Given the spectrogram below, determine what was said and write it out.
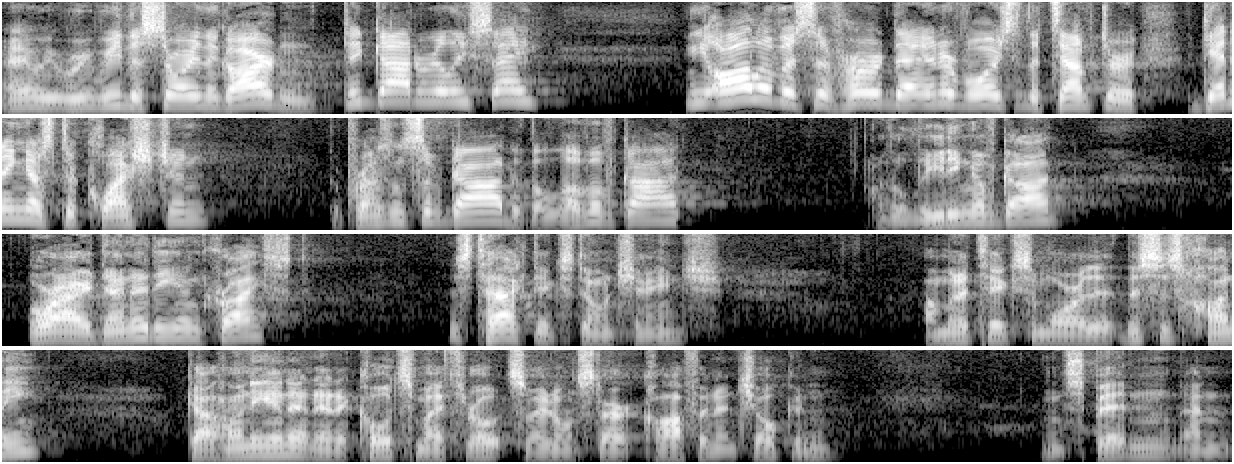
And we read the story in the garden. Did God really say? All of us have heard that inner voice of the tempter getting us to question the presence of God or the love of God or the leading of God or our identity in Christ. His tactics don't change. I'm going to take some more of this. This is honey. Got honey in it, and it coats my throat so I don't start coughing and choking and spitting. And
